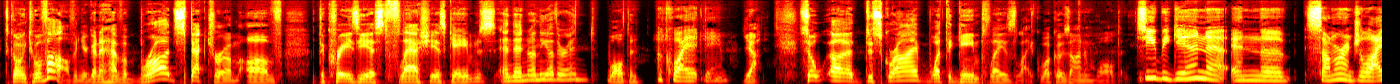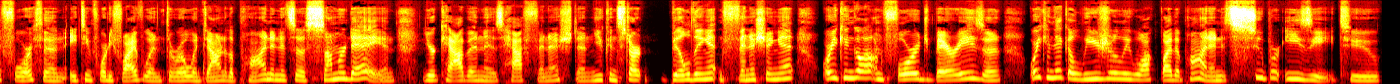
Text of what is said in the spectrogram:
It's going to evolve and you're going to have a broad spectrum of the craziest, flashiest games. And then on the other end, Walden. A quiet game. Yeah. So uh, describe what the gameplay is like. What goes on in Walden? So you begin uh, in the summer on July 4th in 1845 when Thoreau went down to the pond, and it's a summer day, and your cabin is half finished, and you can start building it and finishing it, or you can go out and forage berries, uh, or you can take a leisurely walk by the pond, and it's super easy to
